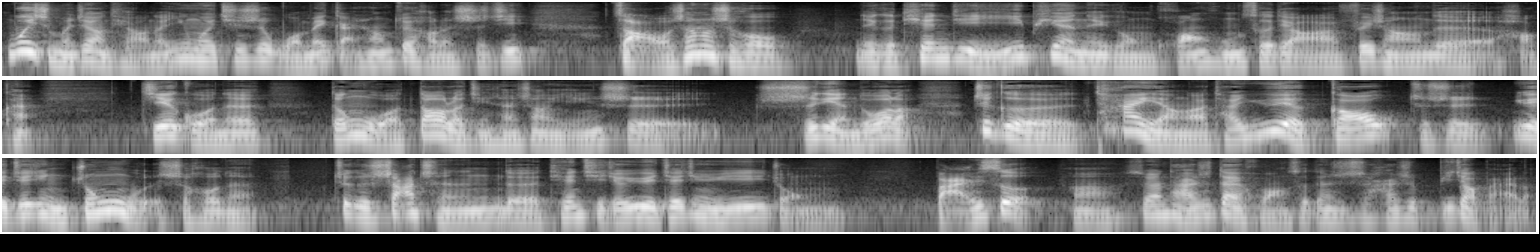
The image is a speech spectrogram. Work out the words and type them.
为什么这样调呢？因为其实我没赶上最好的时机，早上的时候那个天地一片那种黄红色调啊，非常的好看。结果呢？等我到了景山上，已经是十点多了。这个太阳啊，它越高，就是越接近中午的时候呢，这个沙尘的天气就越接近于一种白色啊。虽然它还是带黄色，但是还是比较白了，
